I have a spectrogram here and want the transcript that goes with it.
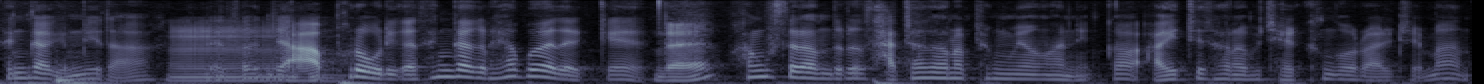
생각입니다. 그래서 음. 이제 앞으로 우리가 생각을 해봐야 될게 네. 한국 사람들은 4차 산업혁명 하니까 IT 산업이 제일 큰 걸 알지만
